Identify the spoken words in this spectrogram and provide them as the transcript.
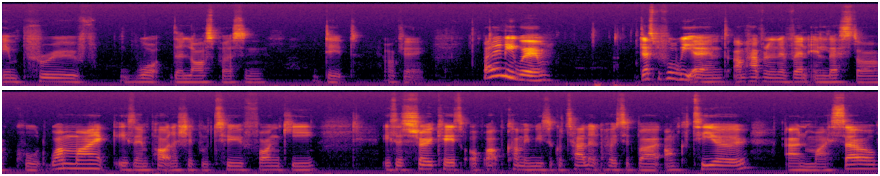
improve what the last person did okay? But anyway just before we end i'm having an event in leicester called one mic. Is in partnership with two funky It's a showcase of upcoming musical talent hosted by Uncle Tio and myself.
